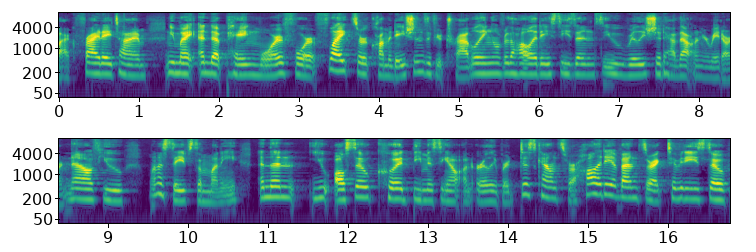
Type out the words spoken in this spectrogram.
Black Friday time. You might end up paying more for flights or accommodations if you're traveling over the holiday season. So you really should have that on your radar now if you want to save some money. And then you also could be missing out on early bird discounts for holiday events or activities. So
